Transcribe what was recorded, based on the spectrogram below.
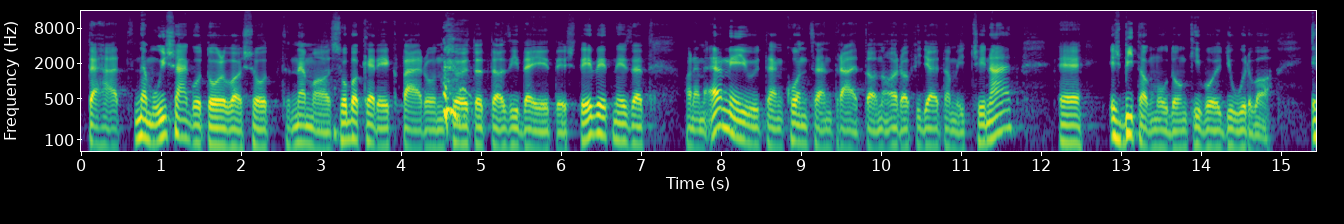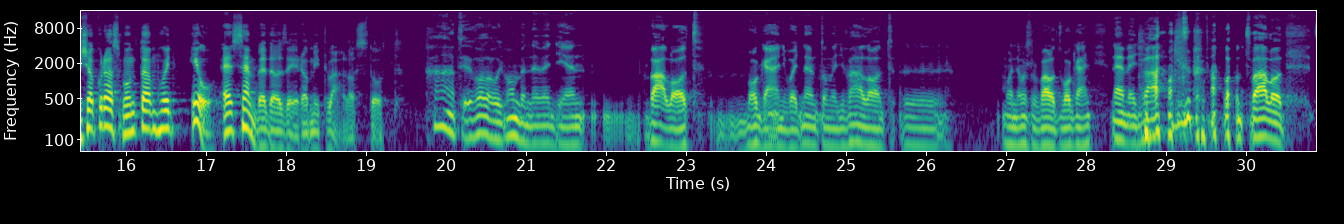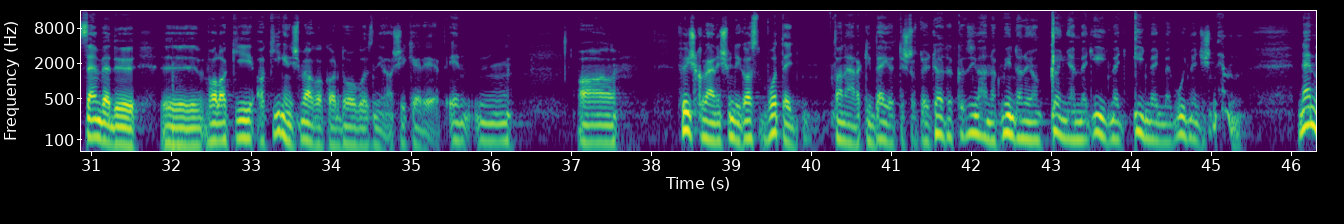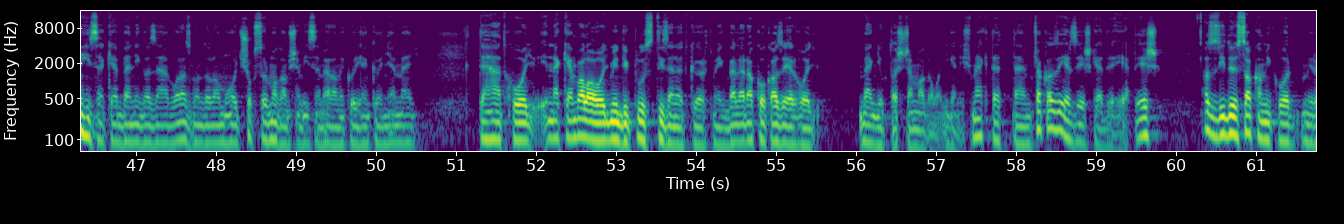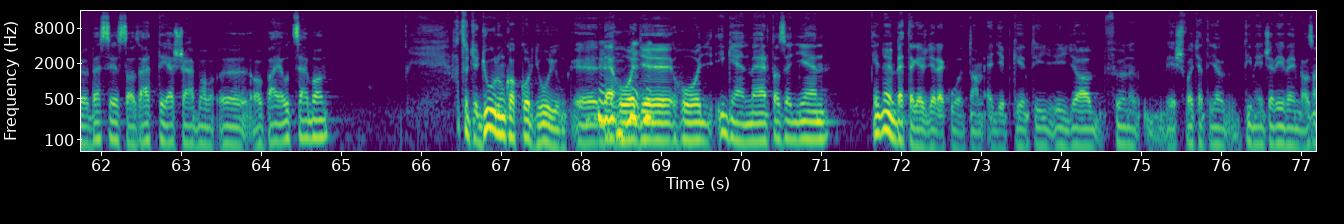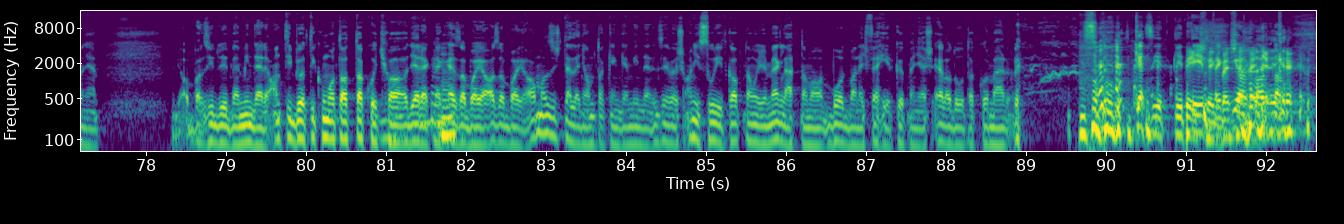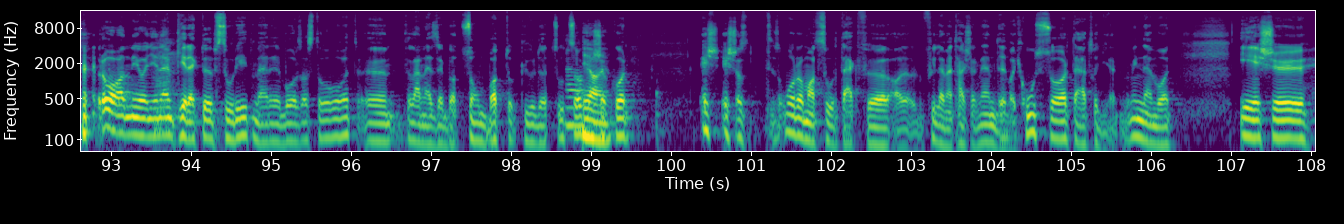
Tehát nem újságot olvasott, nem a szobakerékpáron töltötte az idejét és tévét nézett, hanem elmélyülten, koncentráltan arra figyelt, amit csinált, eh, és bitag módon ki volt gyúrva. És akkor azt mondtam, hogy jó, ez szenved azért, amit választott. Hát valahogy van bennem egy ilyen vállalt magány, vagy nem tudom, egy vállalt, majdnem most vállalt vagány, nem, egy vállalt, vállalt, vállalt szenvedő valaki, aki igenis meg akar dolgozni a sikerért. Én mm, a főiskolán is mindig az, volt egy tanár, aki bejött, és azt mondja, hogy "Hát az Ivánnak minden olyan könnyen megy, így megy, így megy, meg úgy megy, és nem, nem hiszek ebben igazából, azt gondolom, hogy sokszor magam sem hiszem el, amikor ilyen könnyen megy. Tehát, hogy nekem valahogy mindig plusz 15 kört még belerakok azért, hogy megnyugtassam magam, hogy igenis megtettem, csak az érzés kedvéért. És az az időszak, amikor, miről beszélsz, az ATS-ában, a pályautcában, Hát, hogyha gyúrunk, akkor gyúrjunk. De hogy, hogy igen, mert az egy ilyen, én nagyon beteges gyerek voltam egyébként, így, így a fölnövés, vagy hát így a tínédzser éveimben az anyám hogy abban az időben mindenre antibiotikumot adtak, hogyha a gyereknek ez a baja, az a baja, az is telenyomtak engem minden és annyi szurit kaptam, hogy megláttam a boltban egy fehér köpenyes eladót, akkor már kezét két téptek, ki akartam rohanni, hogy én nem kérek több szurit, mert borzasztó volt, talán ezekbe a combbat küldött cuccok, Jaj. és akkor és, és az, az orromat szúrták föl, a fülemet hásság nem, de vagy húszszor, tehát hogy ilyen, minden volt. És,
